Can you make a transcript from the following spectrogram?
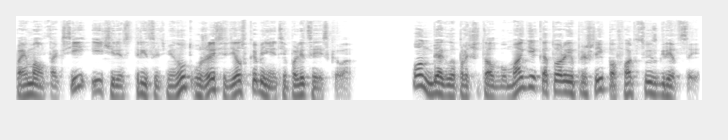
поймал такси и через 30 минут уже сидел в кабинете полицейского. Он бегло прочитал бумаги, которые пришли по факсу из Греции.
